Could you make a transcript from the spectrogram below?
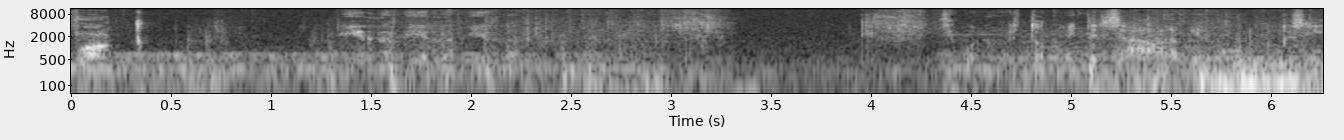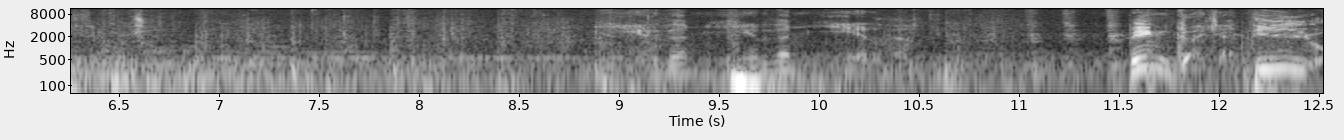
Fuck. Mierda, mierda, mierda. Sí, bueno, esto no me interesa ahora mismo, lo que se dice mucho. Mierda, mierda, mierda. Venga ya, tío.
